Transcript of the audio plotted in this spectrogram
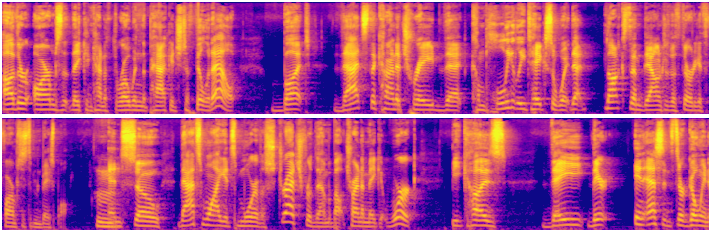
other arms that they can kind of throw in the package to fill it out. But that's the kind of trade that completely takes away, that knocks them down to the 30th farm system in baseball. Mm. And so that's why it's more of a stretch for them about trying to make it work because they they're in essence they're going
